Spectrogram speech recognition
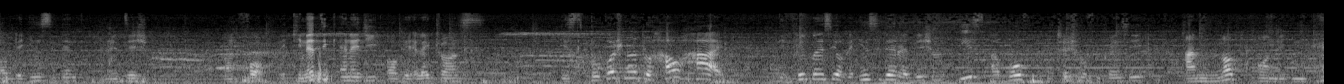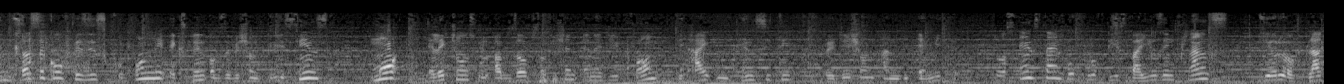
of the incident radiation. And 4. The kinetic energy of the electrons is proportional to how high the frequency of the incident radiation is above the threshold frequency and not on the intensity. Classical physics could only explain observation 3 since more electrons will absorb sufficient energy from the high intensity radiation and be emitted. It was Einstein who proved this by using Planck's theory of black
